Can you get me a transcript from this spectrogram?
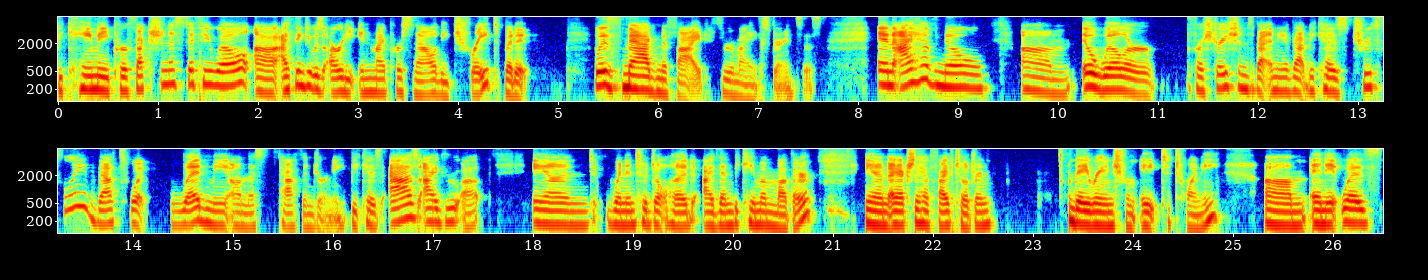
became a perfectionist if you will uh, i think it was already in my personality trait but it was magnified through my experiences and i have no um, ill will or frustrations about any of that because truthfully that's what led me on this path and journey because as I grew up and went into adulthood, I then became a mother and I actually have five children. They range from eight to 20. Um, and it was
